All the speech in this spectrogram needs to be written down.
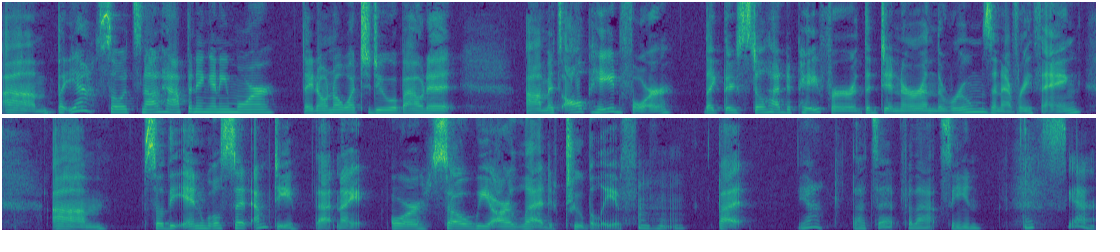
Um, but yeah, so it's not happening anymore. They don't know what to do about it. Um, it's all paid for. Like they still had to pay for the dinner and the rooms and everything. Um, so the inn will sit empty that night, or so we are led to believe. Mm-hmm. But yeah, that's it for that scene. It's yeah.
